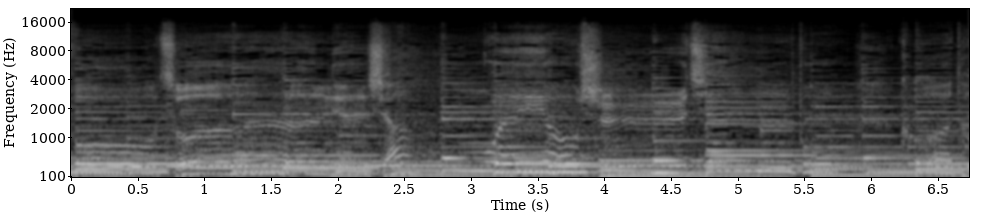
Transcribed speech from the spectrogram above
负存念想，唯有时间。不可挡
